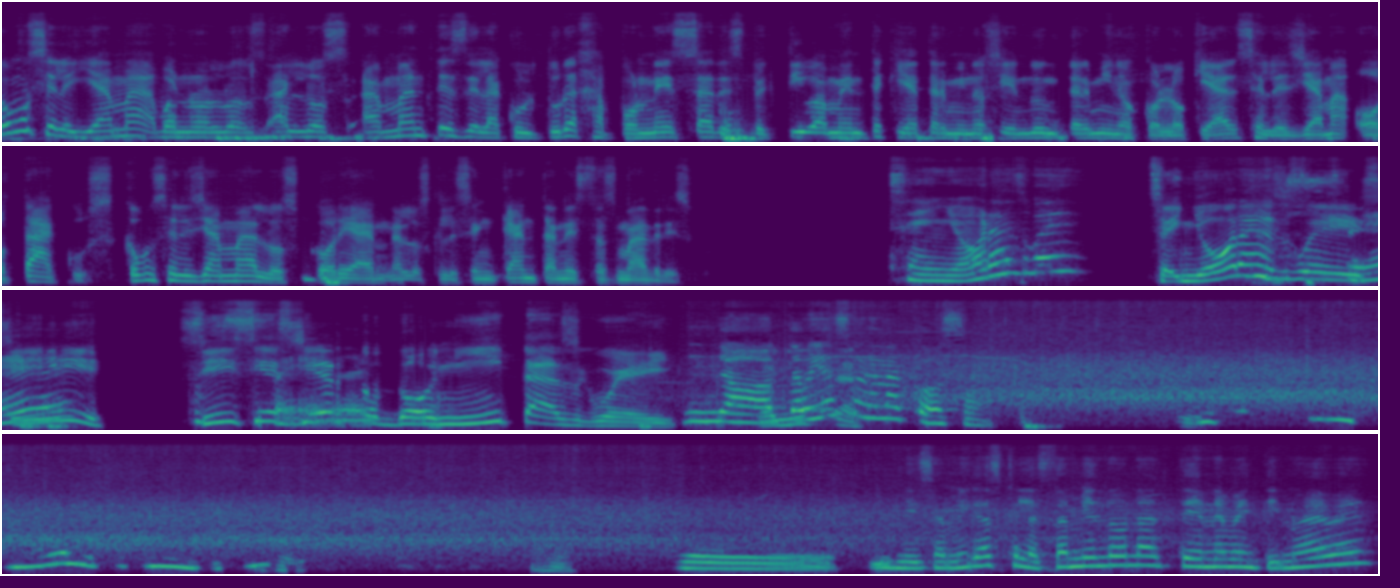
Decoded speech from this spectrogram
¿Cómo se le llama? Bueno, los, a los amantes de la cultura japonesa, despectivamente, que ya terminó siendo un término coloquial, se les llama otakus. ¿Cómo se les llama a los coreanos, a los que les encantan estas madres? Señoras, güey. Señoras, güey, sí. Sí, sí es cierto, doñitas, güey. No, te voy a hacer una cosa. Eh, mis amigas que la están viendo, una tiene 29,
